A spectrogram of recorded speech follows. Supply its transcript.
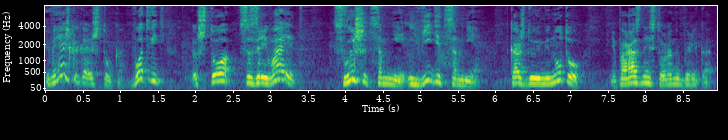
Ты понимаешь, какая штука? Вот ведь что созревает, слышится мне и видится мне каждую минуту по разные стороны баррикад.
